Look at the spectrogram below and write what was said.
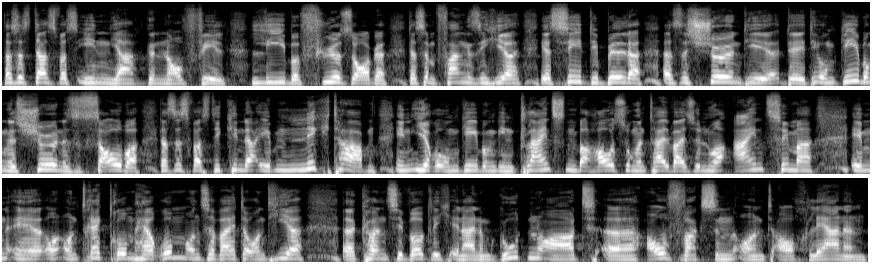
Das ist das, was ihnen ja genau fehlt. Liebe, Fürsorge, das empfangen sie hier. Ihr seht die Bilder, es ist schön, die, die, die Umgebung ist schön, es ist sauber. Das ist, was die Kinder eben nicht haben in ihrer Umgebung. Die in kleinsten Behausungen, teilweise nur ein Zimmer im, äh, und, und trägt drum herum und so weiter. Und hier äh, können sie wirklich in einem guten Ort äh, aufwachsen und auch lernen.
